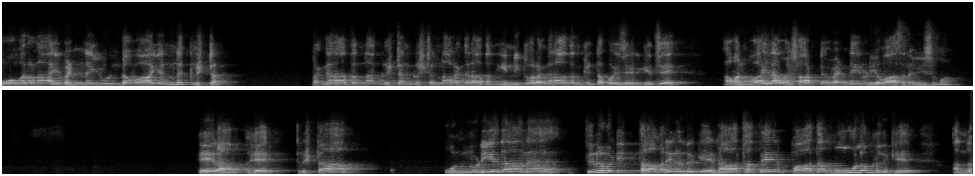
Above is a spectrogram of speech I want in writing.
கோவலனாய் வெண்ணை உண்டவாயன்னு கிருஷ்ணன். ரங்கநாதன் தான் கிருஷ்ணன் கிருஷ்ணன் தான் ரங்கநாதன். இன்னைக்கும் ரங்கநாதன் கிட்ட போய் சேவிக்கச்சே அவன் வாயில அவன் சாப்பிட்ட வெண்ணையினுடைய வாசனை வீசுமா? ஹே ராம் ஹே கிருஷ்ணா உன்னுடையதான திருவடி தாமரைகள் இருக்கே நாதத்தே பாத மூலம்னு இருக்கே அந்த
